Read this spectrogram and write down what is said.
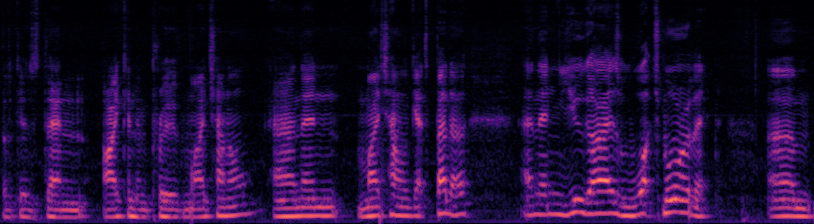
because then I can improve my channel and then my channel gets better and then you guys watch more of it um,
